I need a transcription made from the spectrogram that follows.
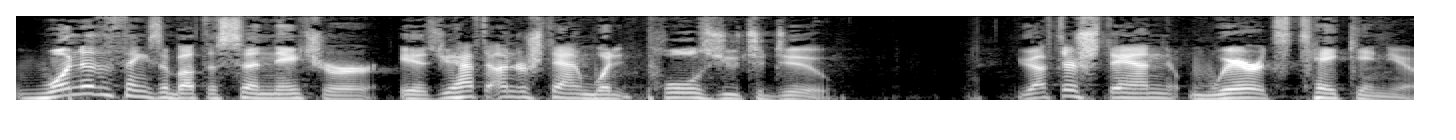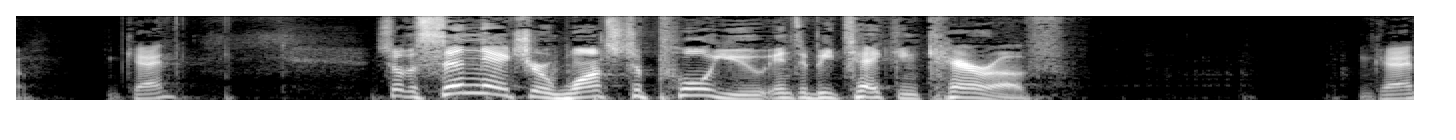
one of the things about the sin nature is you have to understand what it pulls you to do. You have to understand where it's taking you. Okay? So the sin nature wants to pull you into be taken care of. Okay?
